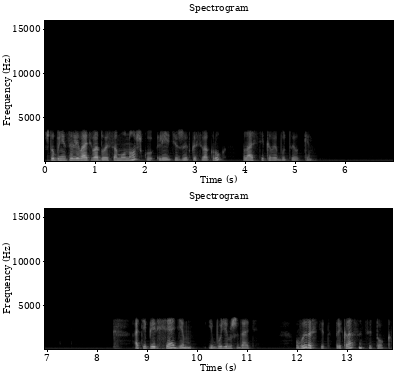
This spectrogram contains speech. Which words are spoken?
Чтобы не заливать водой саму ножку, лейте жидкость вокруг пластиковой бутылки. А теперь сядем и будем ждать. Вырастет прекрасный цветок.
